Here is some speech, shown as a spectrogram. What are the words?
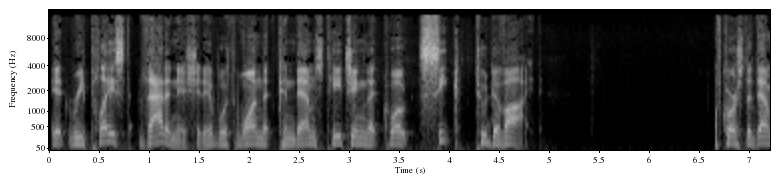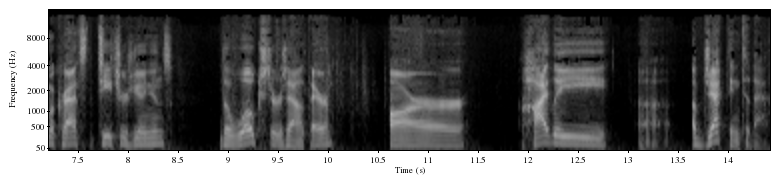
it replaced that initiative with one that condemns teaching that, quote, seek to divide. Of course, the Democrats, the teachers' unions, the wokesters out there are highly uh, objecting to that.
